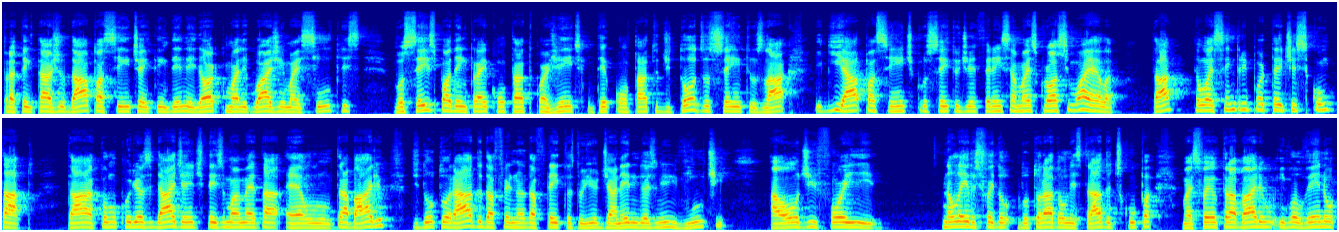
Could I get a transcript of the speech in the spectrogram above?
para tentar ajudar a paciente a entender melhor com uma linguagem mais simples, vocês podem entrar em contato com a gente, ter contato de todos os centros lá e guiar a paciente para o centro de referência mais próximo a ela, tá? Então é sempre importante esse contato, tá? Como curiosidade, a gente fez uma meta, é um trabalho de doutorado da Fernanda Freitas do Rio de Janeiro em 2020, aonde foi não lembro se foi doutorado ou mestrado, desculpa, mas foi um trabalho envolvendo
